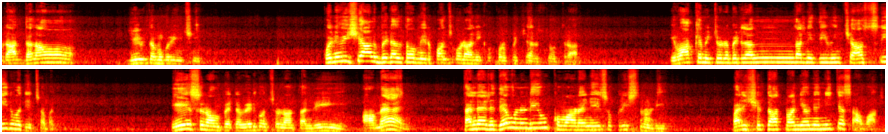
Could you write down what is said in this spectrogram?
ప్రార్థనా జీవితం గురించి కొన్ని విషయాలు బిడ్డలతో మీరు పంచుకోవడానికి కృపించారు స్తోత్రాలు. ఈ వాక్యం ఇచ్చిన బిడ్డలందరినీ దీవించి ఆశీర్వదించమని. ఏసునామ పెట్ట వేడుకొంచున్నాను తండ్రి. ఆమెన్. తండ్రి అయిన దేవుడి నుండి కుమారుడైన యేసుక్రీస్తు నుండి పరిశుద్ధాత్మాన్యమైన నిత్య సహవాసం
